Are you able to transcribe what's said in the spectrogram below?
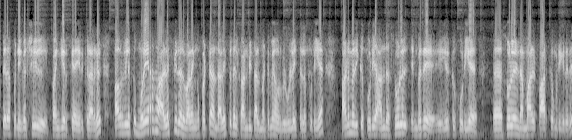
திறப்பு நிகழ்ச்சியில் பங்கேற்க இருக்கிறார்கள். அவர்களுக்கு முறையாக அழைப்பிதழ் வழங்கப்பட்டு அந்த அழைப்பிதழ் காண்பித்தால் மட்டுமே அவர்கள் உள்ளே செல்லக்கூடிய அனுமதிக்கக்கூடிய அந்த சூழல் என்பது இருக்கக்கூடிய அஹ், சூழல் நம்மால் பார்க்க முடிகிறது.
